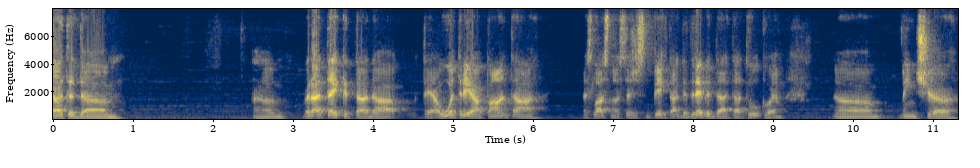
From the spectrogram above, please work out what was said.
Tā tad um, um, varētu teikt, ka tādā tajā otrajā pantā, es lasu no 65. gada revidētā tulkojuma, um, viņš uh,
